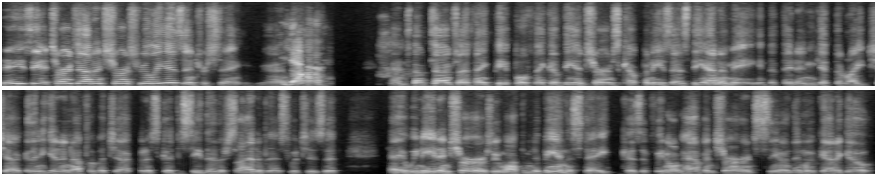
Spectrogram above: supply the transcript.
Daisy, it turns out insurance really is interesting. And, yeah. Uh, and sometimes I think people think of the insurance companies as the enemy, that they didn't get the right check or they didn't get enough of a check. But it's good to see the other side of this, which is that, hey, we need insurers. We want them to be in the state because if we don't have insurance, you know, then we've got to go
